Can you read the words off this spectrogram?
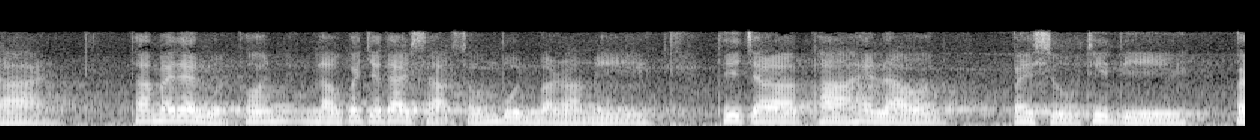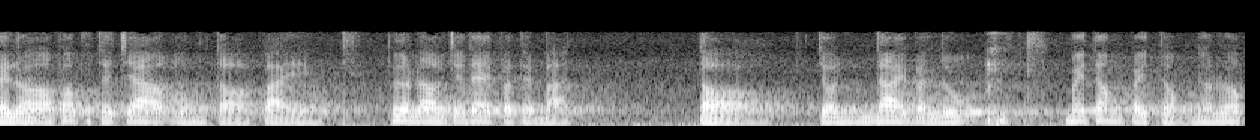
ได้ ถ้าไม่ได้หลุดพ้นเราก็จะได้สะสมบุญบารรมี ที่จะพาให้เราไปสู่ที่ดี ไปรอพระพุทธเจ้าองค์ต่อไป เพื่อเราจะได้ปฏิบัติต่อจนได้บรรลุไม่ต้องไปตกนรก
